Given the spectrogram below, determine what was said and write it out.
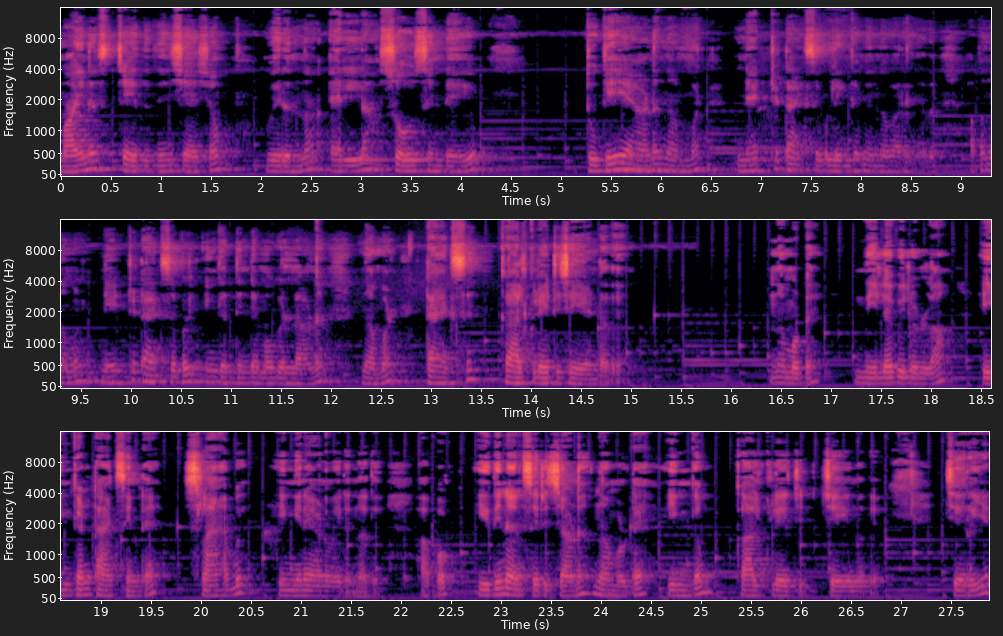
മൈനസ് ചെയ്തതിന് ശേഷം വരുന്ന എല്ലാ സോഴ്സിന്റെയും തുകയാണ് നമ്മൾ നെറ്റ് ടാക്സബിൾ ഇൻകം എന്ന് പറയുന്നത്. അപ്പോൾ നമ്മൾ നെറ്റ് ടാക്സബിൾ ഇൻകത്തിന്റെ മുകളിലാണ് നമ്മൾ ടാക്സ് കാൽക്കുലേറ്റ് ചെയ്യേണ്ടത്. നമ്മുടെ നിലവിലുള്ള ഇൻകം ടാക്സിന്റെ സ്ലാബ് ഇങ്ങനെയാണ് വരുന്നത്. അപ്പോൾ ഇതിനനുസരിച്ചാണ് നമ്മളുടെ ഇൻകം കാൽക്കുലേറ്റ് ചെയ്യുന്നത്. ചെറിയ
